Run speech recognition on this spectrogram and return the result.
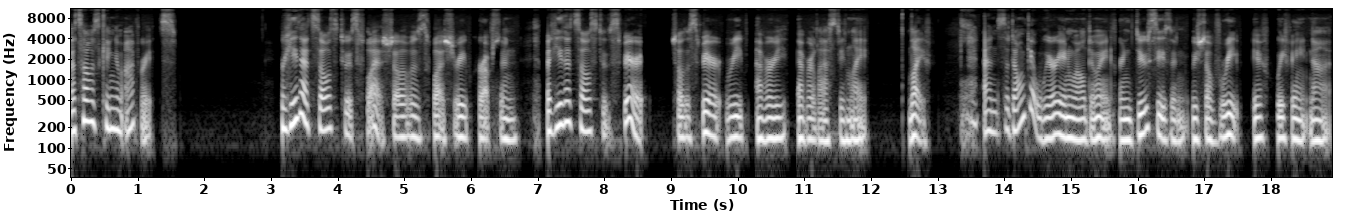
That's how his kingdom operates. For he that sows to his flesh shall his flesh reap corruption, but he that sows to the Spirit shall the Spirit reap every everlasting life. And so don't get weary in well doing, for in due season we shall reap if we faint not.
